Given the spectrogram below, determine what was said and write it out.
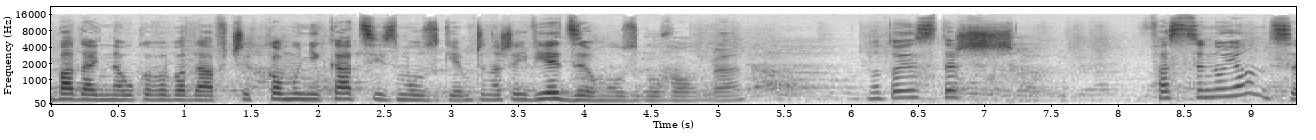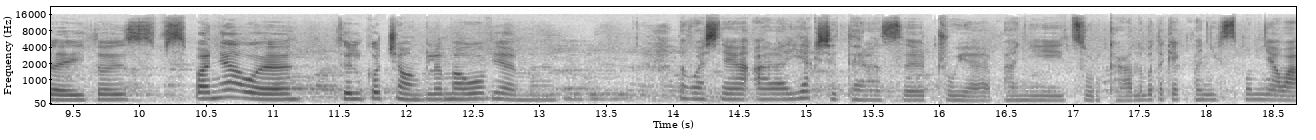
badań naukowo-badawczych, komunikacji z mózgiem, czy naszej wiedzy o mózgu w ogóle. No to jest też fascynujące i to jest wspaniałe, tylko ciągle mało wiemy. No właśnie, ale jak się teraz y, czuje Pani córka? No bo tak jak Pani wspomniała,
